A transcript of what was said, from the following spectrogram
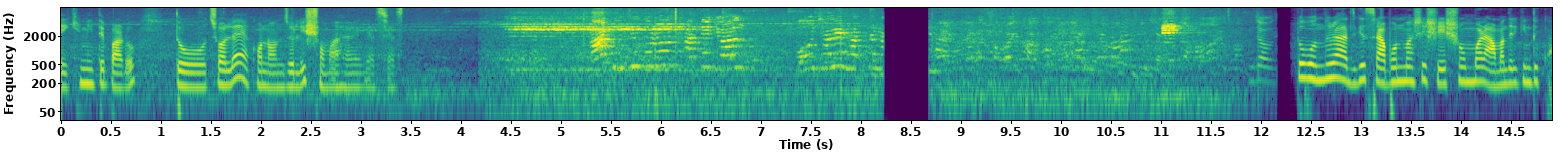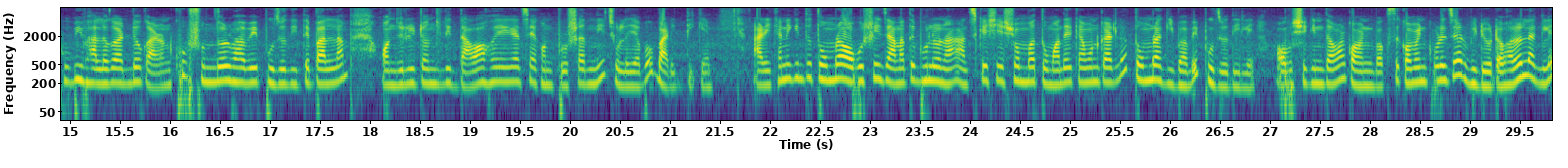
দেখে নিতে পারো। তো চলে এখন অঞ্জলির সময় হয়ে গেছে হাত উঁচু করুন হাতে জল পৌঁছালে হাতটা যাও তো বন্ধুরা, আজকে শ্রাবণ মাসের শেষ সোমবার, আমাদের কিন্তু খুবই ভালো কাটলো, কারণ খুব সুন্দরভাবে পুজো দিতে পারলাম। অঞ্জলি টঞ্জলি দেওয়া হয়ে গেছে, এখন প্রসাদ নিয়ে চলে যাব বাড়ির দিকে। আর এখানে কিন্তু তোমরা অবশ্যই জানাতে ভুলো না, আজকে শেষ সোমবার তোমাদের কেমন কাটলো, তোমরা কীভাবে পুজো দিলে? অবশ্যই কিন্তু আমার কমেন্ট বক্সে কমেন্ট করে যাও, আর ভিডিওটা ভালো লাগলে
